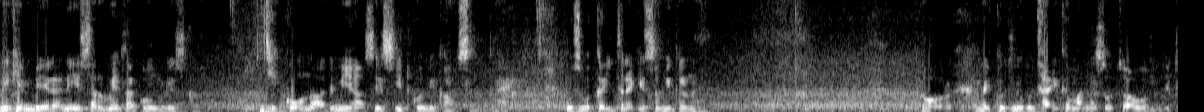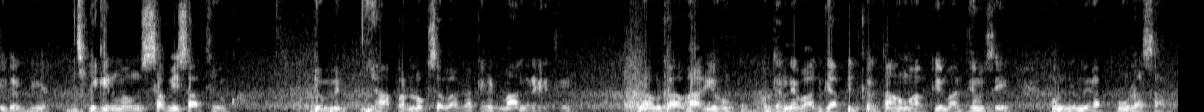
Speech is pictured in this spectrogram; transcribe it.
देखिए मेरा नहीं सर्वे था कांग्रेस का जी। कौन आदमी यहाँ से सीट को निकाल सकता है। उसमें कई तरह के समीकरण हैं। और भाई कुछ न कुछ हाईकमान ने सोचा होगा मुझे टिकट दिया। लेकिन मैं उन सभी साथियों का जो यहाँ पर लोकसभा का टिकट मांग रहे थे मैं उनका आभारी हूँ और धन्यवाद ज्ञापित करता हूँ आपके माध्यम से। उन्होंने मेरा पूरा साथ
